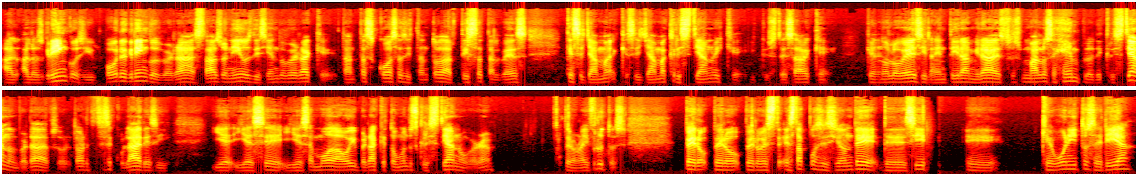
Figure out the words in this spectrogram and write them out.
a, a, los gringos y pobres gringos, ¿verdad? Estados Unidos diciendo, ¿verdad? Que tantas cosas y tantos artistas tal vez que se llama, que se llama cristiano y que, y que usted sabe que, que no lo ve y la gente dirá, mira, estos malos ejemplos de cristianos, ¿verdad? Sobre todo artistas seculares y, y, y, ese, y esa moda hoy, ¿verdad? Que todo el mundo es cristiano, ¿verdad? Pero no hay frutos. Pero, pero, pero este, esta posición de, de decir, eh, qué bonito sería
